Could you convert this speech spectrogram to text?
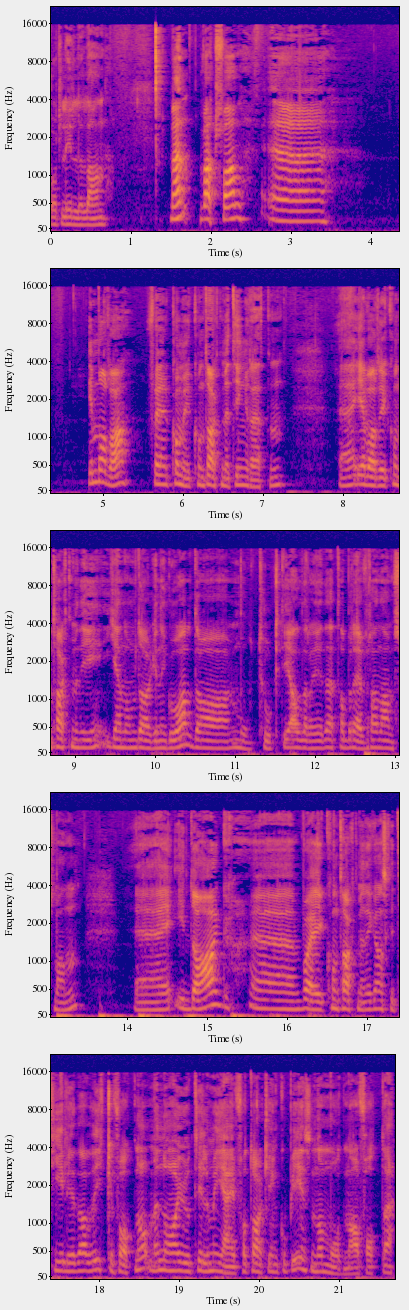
vårt lille land. Men i hvert fall eh, I morgen får jeg komme i kontakt med tingretten. Eh, jeg var i kontakt med de gjennom dagen i går. Da mottok de allerede dette brevet fra namsmannen. Eh, I dag eh, var jeg i kontakt med det ganske tidlig. Da hadde jeg ikke fått noe. Men nå har jo til og med jeg fått tak i en kopi, så nå må den ha fått det.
